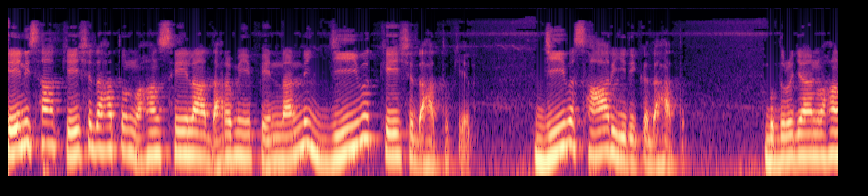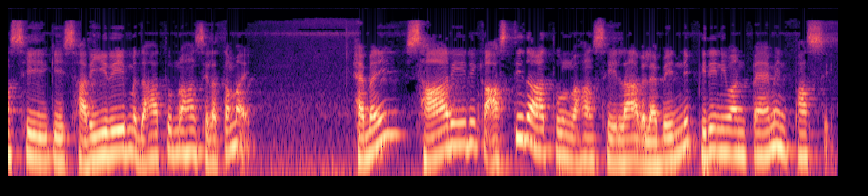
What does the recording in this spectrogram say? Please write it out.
ඒ නිසා කේශ ධාතුන් වහන්සේලා ධර්මයේ පෙන්වන්නේ ජීව කේශ ධාතු කියලා. ජීව ශාරීරික ධාතු. බුදුරජාන් වහන්සේගේ ශරීරයේම ධාතුන් වහන්සේලා තමයි. හැබැයි ශාරීරික අස්ති ධාතුන් වහන්සේලා ලැබෙන්නේ පිරිනිවන් පෑමෙන් පස්සේ.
